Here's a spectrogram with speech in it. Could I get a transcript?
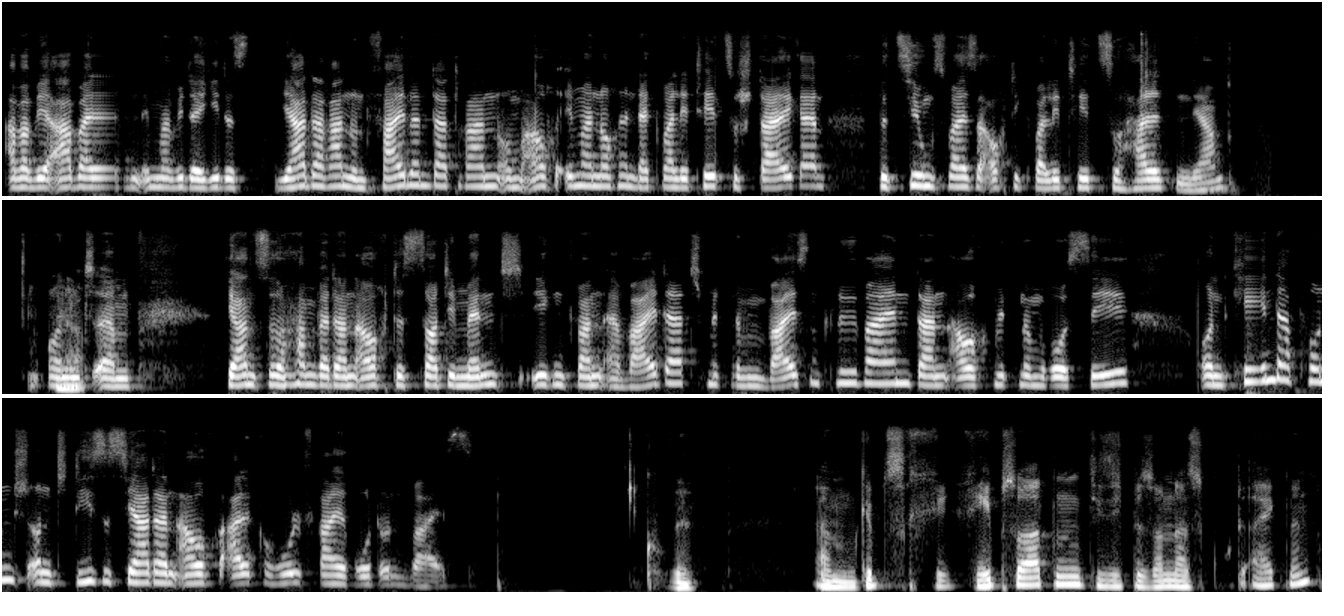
aber wir arbeiten immer wieder jedes Jahr daran und feilen daran, um auch immer noch in der Qualität zu steigern, beziehungsweise auch die Qualität zu halten, ja. Und ja. Ähm, ja, und so haben wir dann auch das Sortiment irgendwann erweitert mit einem weißen Glühwein, dann auch mit einem Rosé und Kinderpunsch und dieses Jahr dann auch alkoholfrei Rot und Weiß. Cool. Ähm, Gibt es Rebsorten, die sich besonders gut eignen?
